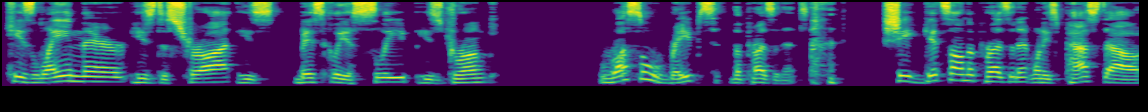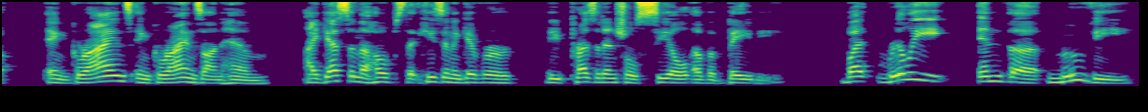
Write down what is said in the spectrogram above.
he's laying there, he's distraught, he's basically asleep, he's drunk. Russell rapes the president. she gets on the president when he's passed out and grinds and grinds on him, I guess in the hopes that he's going to give her the presidential seal of a baby. But really, in the movie,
